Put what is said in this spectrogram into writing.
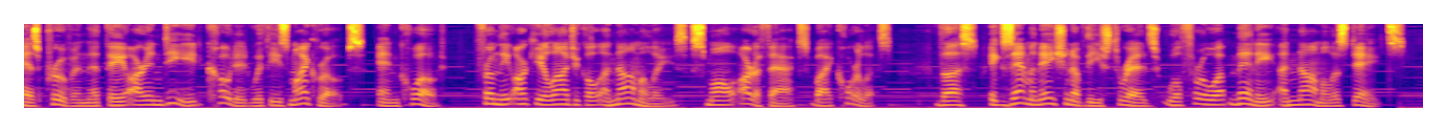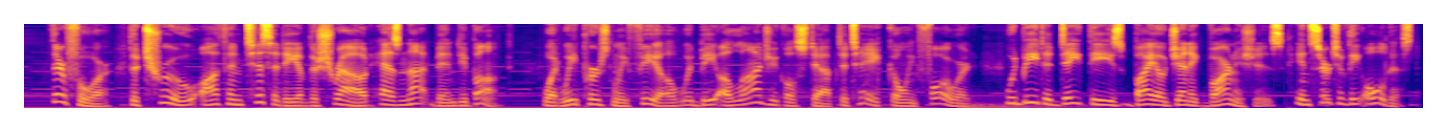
has proven that they are indeed coated with these microbes." End quote from the Archaeological Anomalies Small Artifacts by Corliss. Thus, examination of these threads will throw up many anomalous dates. Therefore, the true authenticity of the shroud has not been debunked. What we personally feel would be a logical step to take going forward would be to date these biogenic varnishes in search of the oldest.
